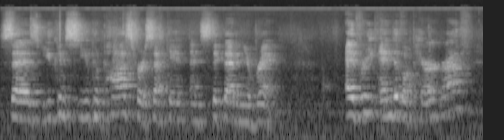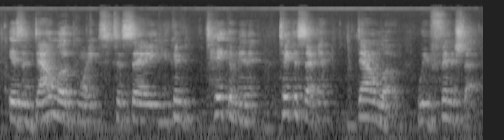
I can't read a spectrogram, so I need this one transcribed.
says you can you can pause for a second and stick that in your brain. Every end of a paragraph is a download point to say you can take a minute, take a second, download. We've finished that.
